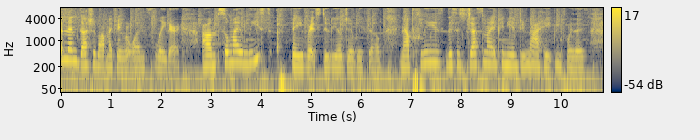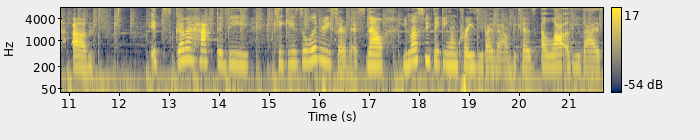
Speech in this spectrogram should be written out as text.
and then gush about my favorite ones later. Um, so, my least favorite Studio Ghibli film. Now, please, this is just my opinion. Do not hate me for this. Um, it's gonna have to be Kiki's Delivery Service. Now, you must be thinking I'm crazy by now because a lot of you guys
